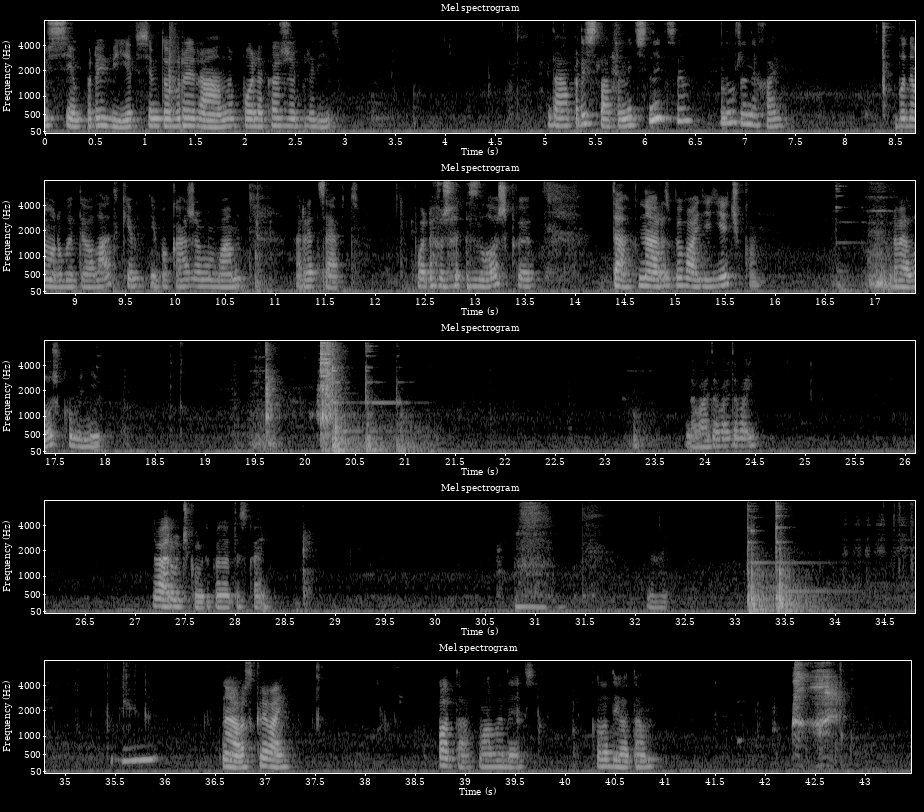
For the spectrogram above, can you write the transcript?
Усім привіт, всім добрий ранок. Поля каже привіт. Да, прийшла помічниця, ну вже нехай. Будемо робити оладки і покажемо вам рецепт. Поля вже з ложкою. Так, на, розбивай яєчко. Давай ложку мені. Давай, давай, давай. Давай ручками тако натискай. Давай. На, розкривай. Отак, молодець. Клади отам.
